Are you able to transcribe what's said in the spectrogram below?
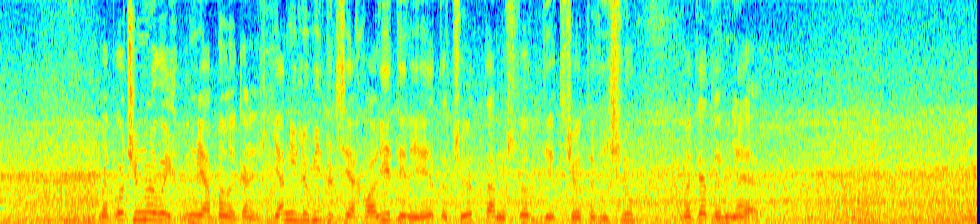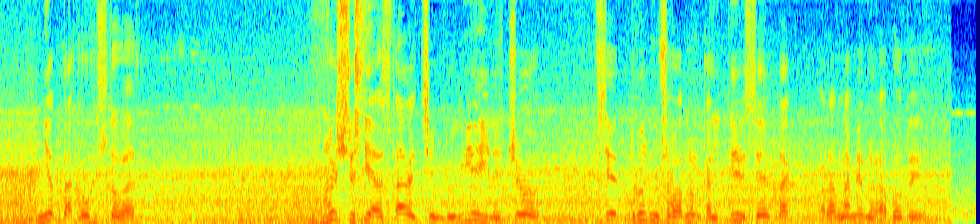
Вот очень много их у меня было, конечно. Я не любитель себя хвалить или это, что-то там, что где-то что-то вещу. Вот это у меня нет такого, что выше себя оставить, чем другие или что. Все трудимся в одном коллективе, все так равномерно работаем.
